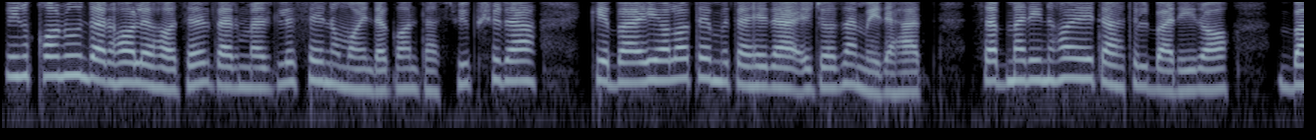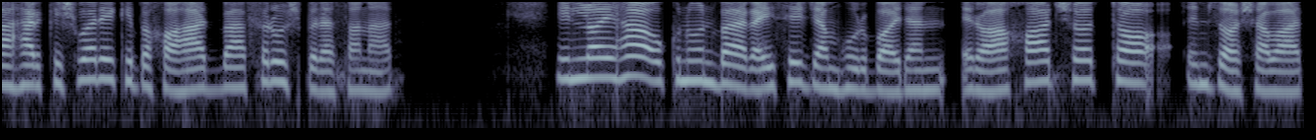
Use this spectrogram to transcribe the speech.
این قانون در حال حاضر در مجلس نمایندگان تصویب شده که به ایالات متحده اجازه می دهد سبمرین های تحت البری را به هر کشوری که بخواهد به فروش برساند. این لایحه اکنون به رئیس جمهور بایدن ارائه خواهد شد تا امضا شود.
